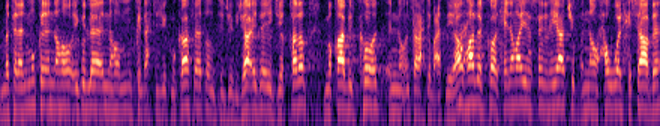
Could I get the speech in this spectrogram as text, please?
مثلا ممكن إنه يقول له إنه ممكن راح تجيك مكافأة تجيك جائزة يجيك قرض مقابل كود إنه أنت راح تبعث لي إياه. وهذا الكود حينما يرسل لي اياه تشوف إنه حول حسابه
